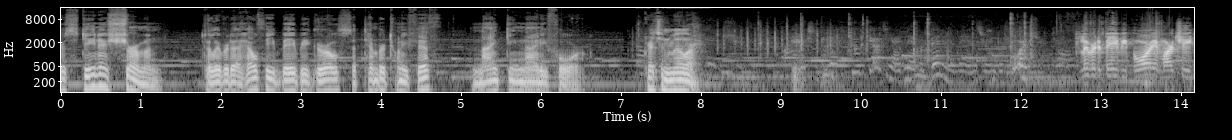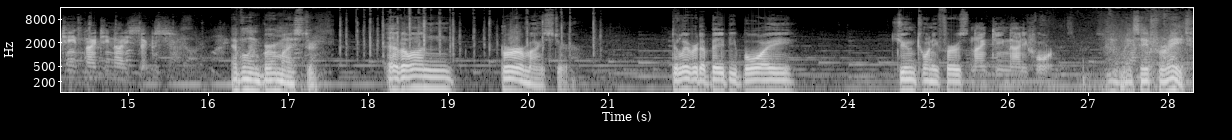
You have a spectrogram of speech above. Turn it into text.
Christina Sherman delivered a healthy baby girl September 25th, 1994. Gretchen Miller. Delivered a baby boy March 18th, 1996. Evelyn Burmeister. Evelyn Burmeister delivered a baby boy June 21st, 1994. That makes eight for eight.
